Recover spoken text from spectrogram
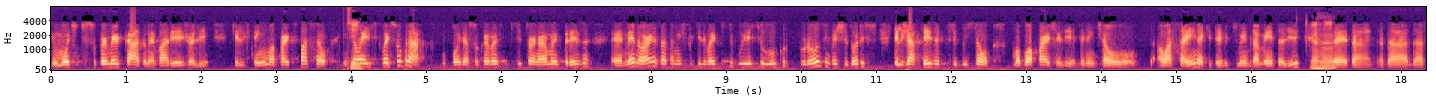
e um monte de supermercado, né? Varejo ali, que eles têm uma participação. Então Sim. é isso que vai sobrar o Pão de Açúcar vai se tornar uma empresa é, menor, exatamente porque ele vai distribuir esse lucro para os investidores. Ele já fez a distribuição, uma boa parte ali referente ao, ao açaí, né, que teve desmembramento ali uhum. é, da, da, da,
